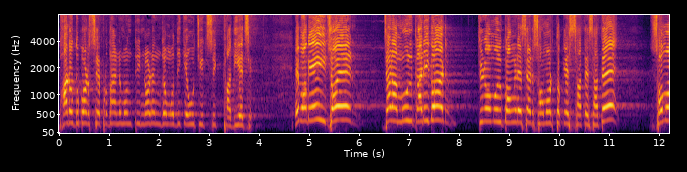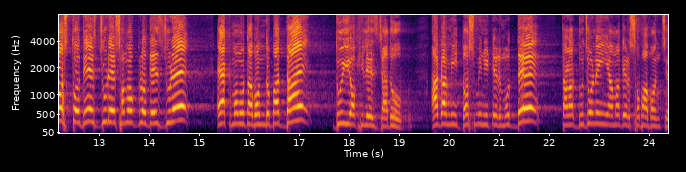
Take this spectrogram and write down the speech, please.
ভারতবর্ষে প্রধানমন্ত্রী নরেন্দ্র মোদীকে উচিত শিক্ষা দিয়েছে। এবং এই জয়ের যারা মূল কারিগর, তৃণমূল কংগ্রেসের সমর্থকের সাথে সাথে সমস্ত দেশ জুড়ে, সমগ্র দেশ জুড়ে এক মমতা বন্দ্যোপাধ্যায়, দুই অখিলেশ যাদব। আগামী দশ মিনিটের মধ্যে তারা দুজনেই আমাদের সভামঞ্চে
